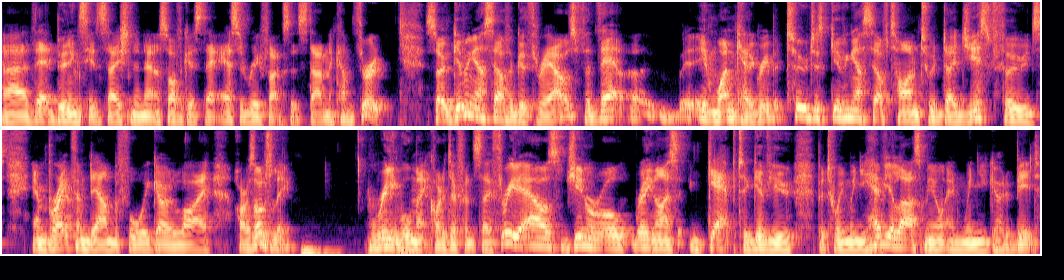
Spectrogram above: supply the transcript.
uh, that burning sensation in our esophagus, that acid reflux that's starting to come through. So, giving ourselves a good three hours for that uh, in one category, but two, just giving ourselves time to digest foods and break them down before we go lie horizontally really will make quite a difference. So three hours, general, really nice gap to give you between when you have your last meal and when you go to bed.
